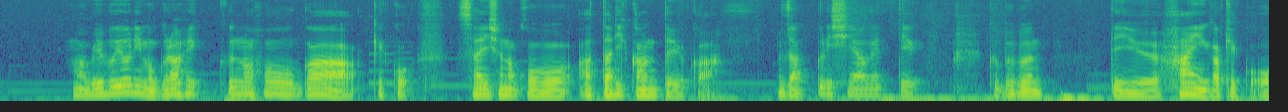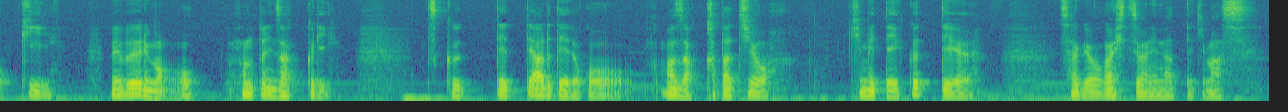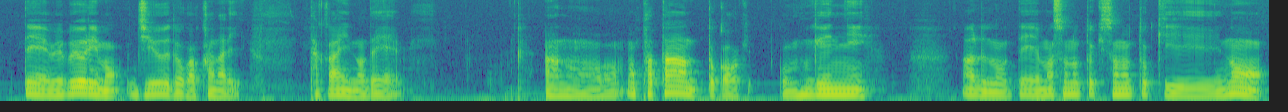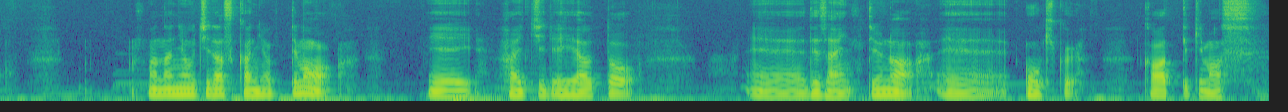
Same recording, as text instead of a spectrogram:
まあ、ウェブよりもグラフィックの方が結構最初のこう当たり感というかざっくり仕上げていく部分っていう範囲が結構大きい。ウェブよりも本当にざっくり作ってってある程度こうまずは形を決めていくっていう作業が必要になってきます。で、Web よりも自由度がかなり高いので、あのまあ、パターンとかは結構無限にあるので、まあ、その時その時の、まあ、何を打ち出すかによっても、えー配置、レイアウト、えーデザインっていうのは、えー大きく変わってきます。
